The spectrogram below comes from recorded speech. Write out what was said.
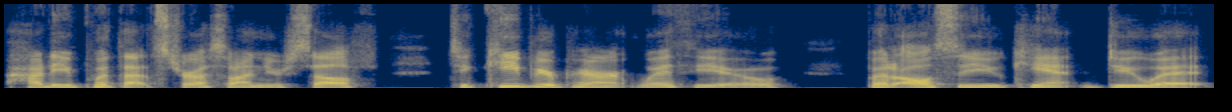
how do you put that stress on yourself to keep your parent with you but also you can't do it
